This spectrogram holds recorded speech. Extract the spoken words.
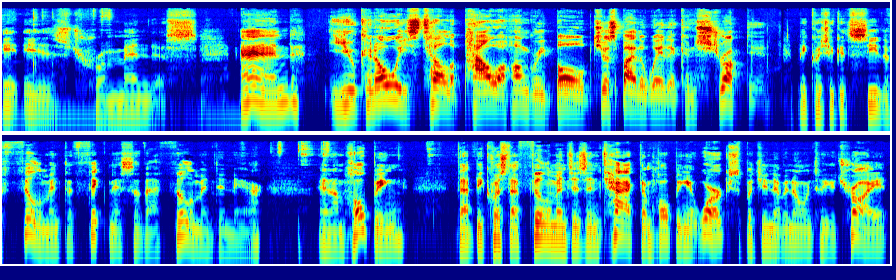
It is tremendous. And you can always tell a power hungry bulb just by the way they're constructed because you could see the filament, the thickness of that filament in there. And I'm hoping that because that filament is intact, I'm hoping it works, but you never know until you try it.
